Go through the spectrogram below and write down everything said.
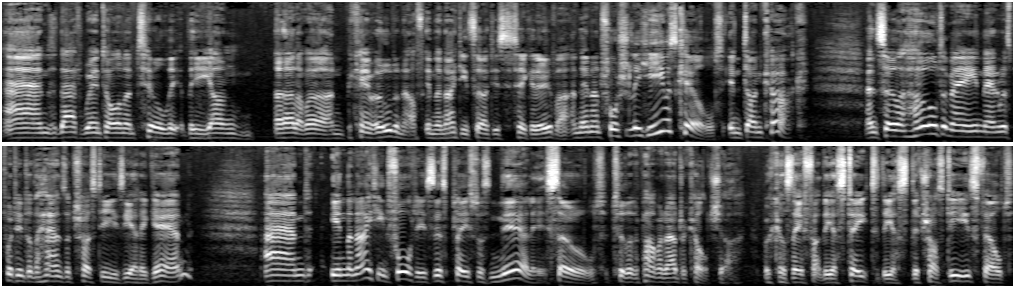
And that went on until the, the young Earl of Erne became old enough in the 1930s to take it over, and then unfortunately he was killed in Dunkirk. And so the whole domain then was put into the hands of trustees yet again. And in the 1940s, this place was nearly sold to the Department of Agriculture because they, the estate, the, the trustees felt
